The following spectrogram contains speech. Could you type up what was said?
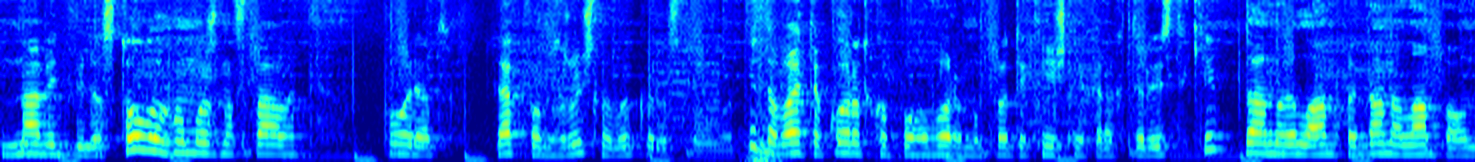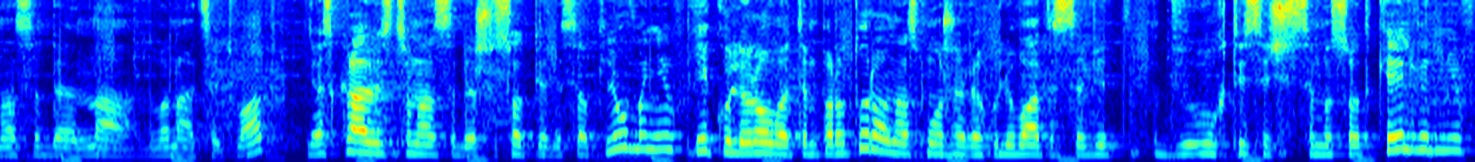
навіть біля столу його можна ставити поряд. Як вам зручно використовувати. І давайте коротко поговоримо про технічні характеристики даної лампи. Дана лампа у нас іде на 12 Вт. Яскравість у нас іде 650 люменів, і кольорова температура у нас може регулюватися від 2700 кельвінів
